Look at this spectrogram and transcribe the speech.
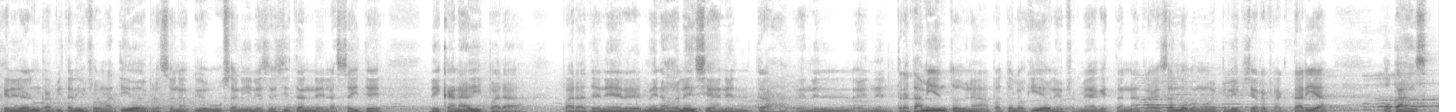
generar un capital informativo de personas que usan y necesitan el aceite de cannabis para, para tener menos dolencias en el, en, el, en el tratamiento de una patología, de una enfermedad que están atravesando, como epilepsia refractaria o cáncer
